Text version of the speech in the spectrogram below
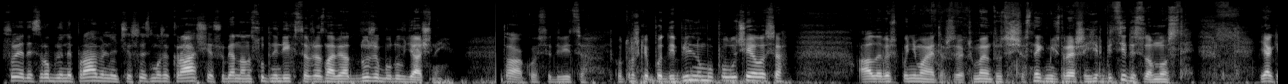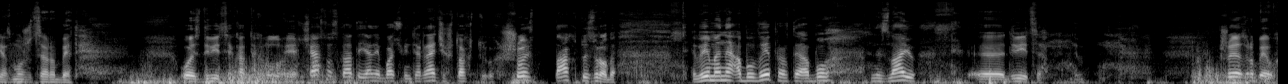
що я десь роблю неправильно, чи щось може краще, щоб я на наступний рік це вже знав. Я дуже буду вдячний. Так, ось дивіться, тако трошки по-дебільному вийшло. Але ви ж розумієте, що якщо в мене тут щасник, мені треба ще гербіциди сюди вносити. Як я зможу це робити? Ось дивіться, яка технологія. Чесно сказати, я не бачу в інтернеті, що так, що так хтось робить. Ви мене або виправте, або не знаю. Е, дивіться. Що я зробив?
